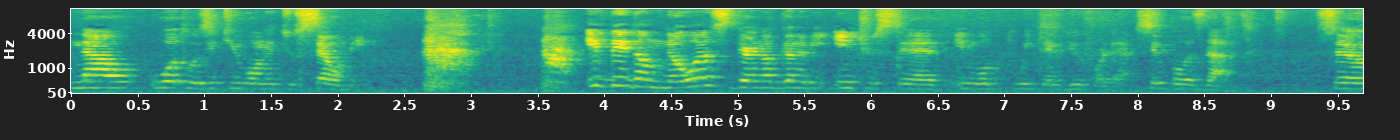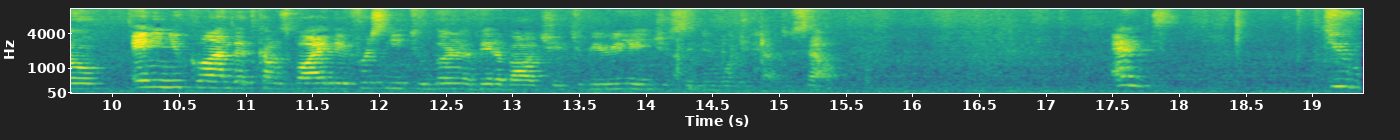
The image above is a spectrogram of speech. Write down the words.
Now, what was it you wanted to sell me? if they don't know us, they're not going to be interested in what we can do for them. Simple as that. So, any new client that comes by, they first need to learn a bit about you to be really interested in what you have to sell. And to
